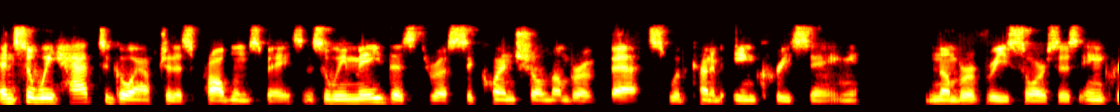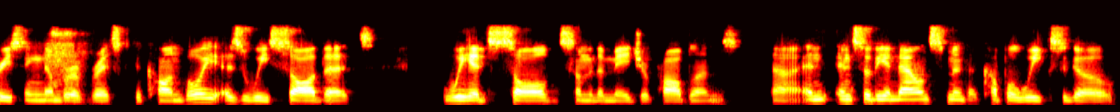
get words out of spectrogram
And so we had to go after this problem space. And so we made this through a sequential number of bets with kind of increasing number of resources, increasing number of risk to Convoy as we saw that we had solved some of the major problems. Uh, and, and so the announcement a couple weeks ago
